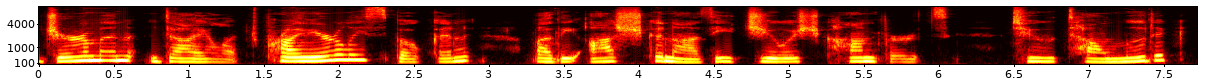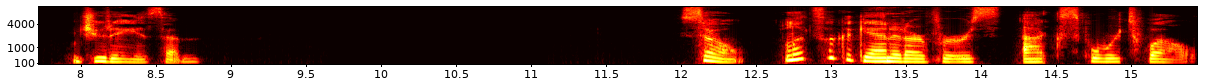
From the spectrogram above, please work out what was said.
German dialect primarily spoken by the Ashkenazi Jewish converts to Talmudic Judaism. So, let's look again at our verse Acts 4:12.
